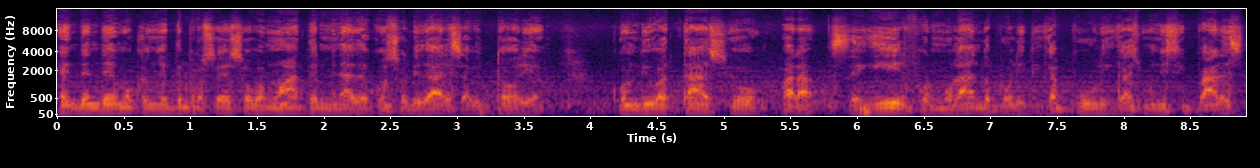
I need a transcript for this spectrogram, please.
entendemos que en este proceso vamos a terminar de consolidar esa victoria con Diego Astacio para seguir formulando políticas públicas municipales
